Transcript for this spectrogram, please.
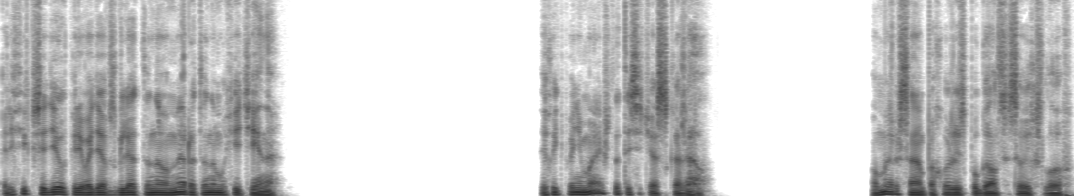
Рефик сидел, переводя взгляд то на Умера, то на Мухитина. «Ты хоть понимаешь, что ты сейчас сказал?» Умер сам, похоже, испугался своих слов.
